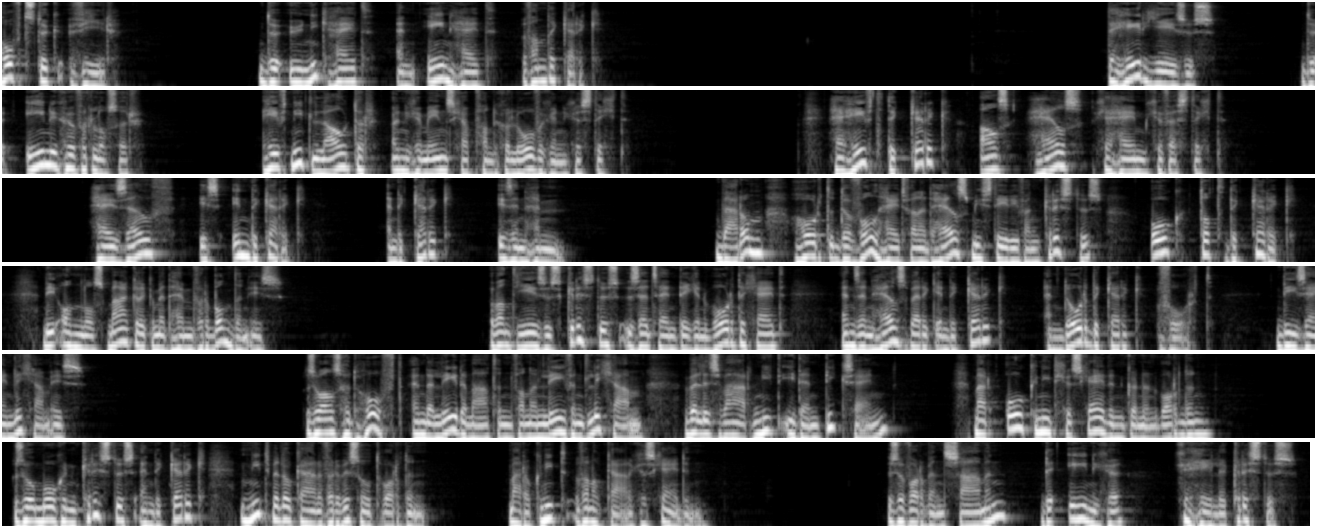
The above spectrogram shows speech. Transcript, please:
Hoofdstuk 4 De uniekheid en eenheid van de kerk. De Heer Jezus, de enige Verlosser, heeft niet louter een gemeenschap van gelovigen gesticht. Hij heeft de kerk als heilsgeheim gevestigd. Hij zelf is in de kerk en de kerk is in hem. Daarom hoort de volheid van het heilsmysterie van Christus ook tot de kerk, die onlosmakelijk met hem verbonden is. Want Jezus Christus zet zijn tegenwoordigheid en zijn heilswerk in de kerk en door de kerk voort, die zijn lichaam is. Zoals het hoofd en de ledematen van een levend lichaam weliswaar niet identiek zijn, maar ook niet gescheiden kunnen worden, zo mogen Christus en de kerk niet met elkaar verwisseld worden, maar ook niet van elkaar gescheiden. Ze vormen samen de enige, gehele Christus.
